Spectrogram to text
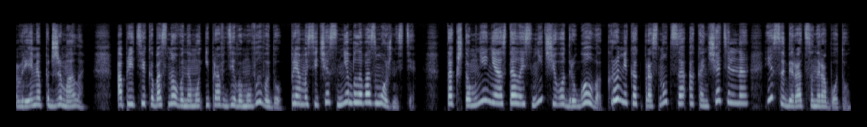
Время поджимало, а прийти к обоснованному и правдивому выводу прямо сейчас не было возможности. Так что мне не осталось ничего другого, кроме как проснуться окончательно и собираться на работу.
